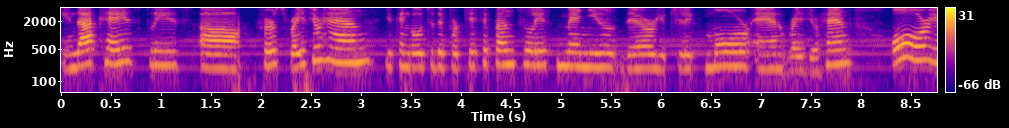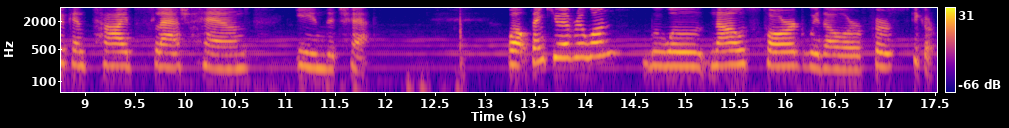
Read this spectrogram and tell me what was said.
In that case, please uh, first raise your hand. You can go to the participants list menu. There you click more and raise your hand, or you can type slash hand in the chat. Well, thank you everyone. We will now start with our first speaker.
